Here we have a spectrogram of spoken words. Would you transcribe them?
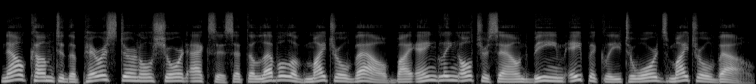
Now come to the parasternal short axis at the level of mitral valve by angling ultrasound beam apically towards mitral valve.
